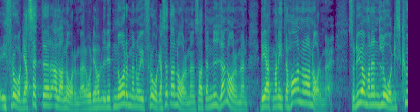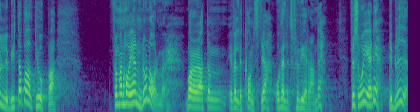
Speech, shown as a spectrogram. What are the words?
ifrågasätter alla normer och det har blivit normen att ifrågasätta normen så att den nya normen det är att man inte har några normer. Så då gör man en logisk kullerbytta på alltihopa. För man har ju ändå normer, bara att de är väldigt konstiga och väldigt förvirrande. För så är det, det blir.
